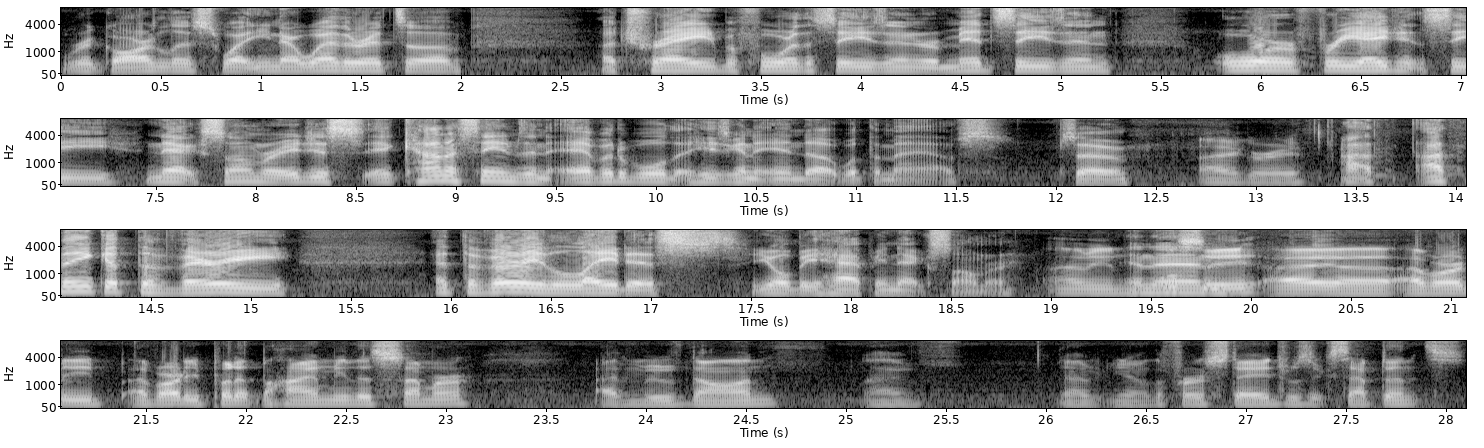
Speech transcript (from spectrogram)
regardless what you know whether it's a a trade before the season or mid season or free agency next summer. It just it kind of seems inevitable that he's going to end up with the Mavs. So I agree. I I think at the very at the very latest you'll be happy next summer. I mean, And we'll then- see. I uh, I've already I've already put it behind me this summer. I've moved on. I've, I've you know the first stage was acceptance,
